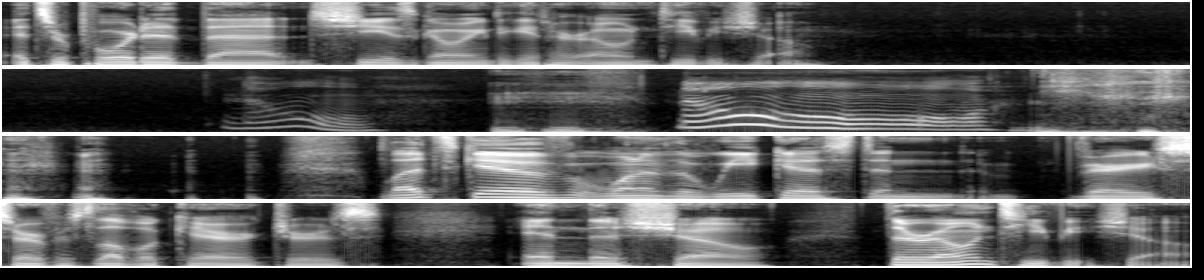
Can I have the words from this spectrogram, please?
It's reported that she is going to get her own TV show. No. Mm-hmm. No. Let's give one of the weakest and very surface level characters in this show their own TV show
